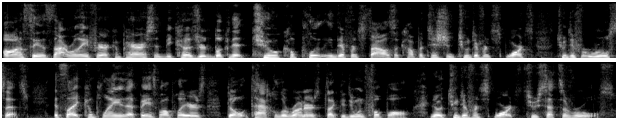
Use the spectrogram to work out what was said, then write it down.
honestly, it's not really a fair comparison because you're looking at two completely different styles of competition, two different sports, two different rule sets. It's like complaining that baseball players don't tackle the runners like they do in football. You know, two different sports, two sets of rules.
